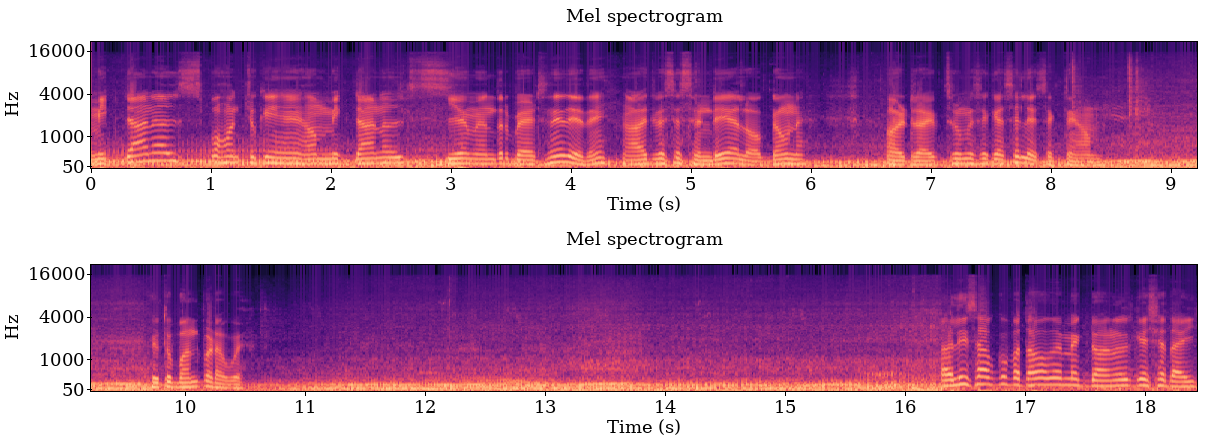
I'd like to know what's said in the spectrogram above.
मिकडॉनल्ड्स पहुँच चुके हैं हम। मिकडॉनल्ड्स ये हमें अंदर बैठने दे दें। आज वैसे संडे है लॉकडाउन है। और ड्राइव थ्रू में से कैसे ले सकते हैं हम? ये तो बंद पड़ा हुआ है। अली साहब को पता होगा मैकडोनल्ड के शदाई?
